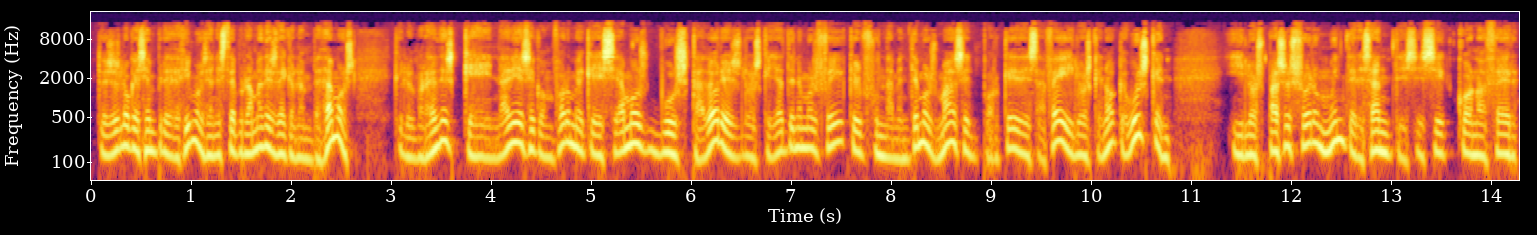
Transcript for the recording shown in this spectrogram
Entonces es lo que siempre decimos en este programa desde que lo empezamos, que lo importante es que nadie se conforme, que seamos buscadores, los que ya tenemos fe, que fundamentemos más el porqué de esa fe y los que no, que busquen. Y los pasos fueron muy interesantes, ese conocer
